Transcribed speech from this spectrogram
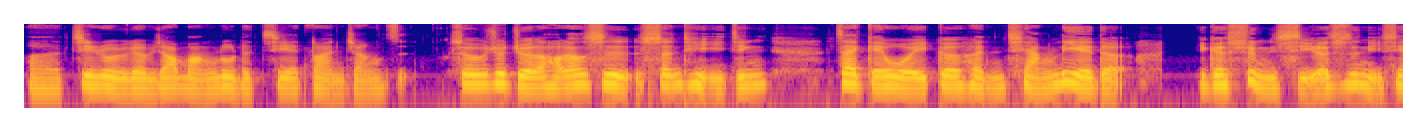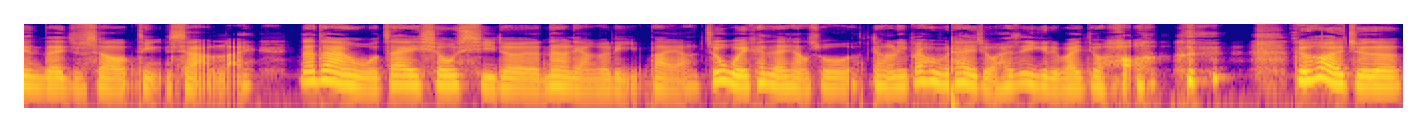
呃进入一个比较忙碌的阶段这样子。所以我就觉得好像是身体已经在给我一个很强烈的一个讯息了，就是你现在就是要停下来。那当然，我在休息的那两个礼拜啊，就我一开始还想说两个礼拜会不会太久，还是一个礼拜就好？可后来觉得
